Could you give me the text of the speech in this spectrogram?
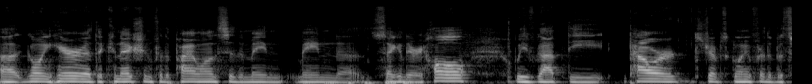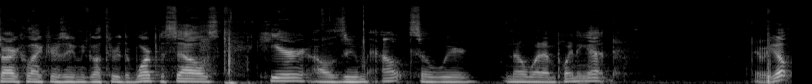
uh, going here at the connection for the pylons to the main main uh, secondary hull. We've got the power strips going for the Bussard collectors. They're going to go through the warp nacelles here. I'll zoom out so we know what I'm pointing at. There we go.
